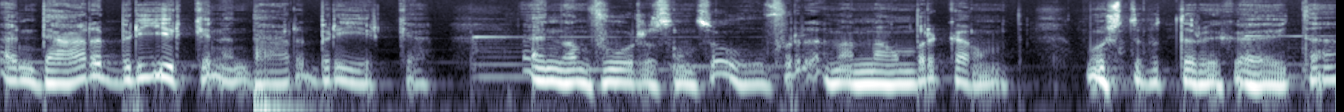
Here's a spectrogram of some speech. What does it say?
En daar een brierken en daar een brierken. En dan voeren ze ons over en aan de andere kant moesten we terug uit. Hè.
